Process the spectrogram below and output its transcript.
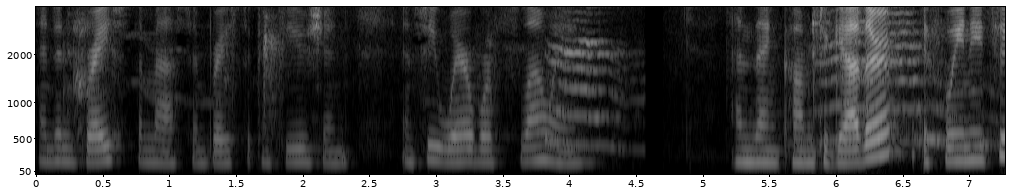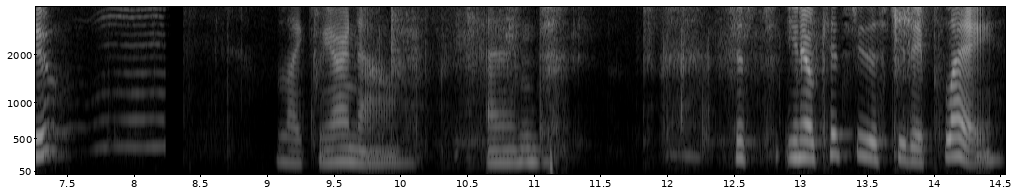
and embrace the mess, embrace the confusion, and see where we're flowing. And then come together if we need to, like we are now. And just, you know, kids do this too. They play,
